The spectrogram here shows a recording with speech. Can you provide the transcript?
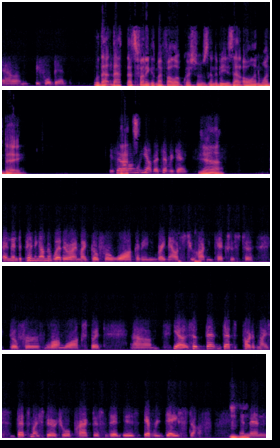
um, before bed. Well, that, that that's funny because my follow up question was going to be: Is that all in one day? Is that all, yeah? That's every day. Yeah. And then, depending on the weather, I might go for a walk. I mean, right now it's too hot in Texas to go for long walks, but um, yeah, so that that's part of my that's my spiritual practice. That is everyday stuff, mm-hmm. and then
